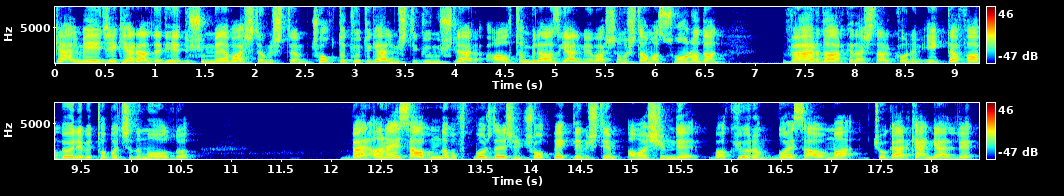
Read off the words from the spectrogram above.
Gelmeyecek herhalde diye düşünmeye başlamıştım. Çok da kötü gelmişti. Gümüşler, altın bile az gelmeye başlamıştı ama sonradan verdi arkadaşlar Konami. İlk defa böyle bir top açılımı oldu. Ben ana hesabımda bu futbolcular için çok beklemiştim ama şimdi bakıyorum bu hesabıma çok erken geldi.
